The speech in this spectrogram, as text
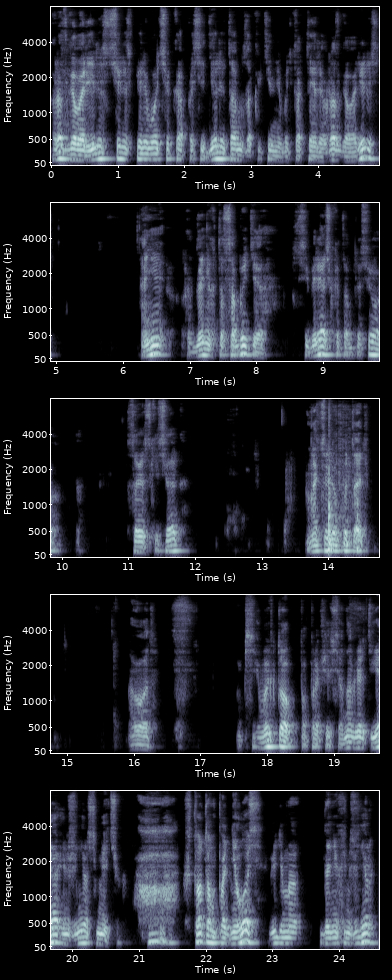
Разговорились через переводчика, посидели там за каким-нибудь коктейлем, разговорились. Они, для них это событие, сибирячка там, то все, советский человек. Начали пытать. Вот. Вы кто по профессии? Она говорит, я инженер-сметчик. Что там поднялось? Видимо, для них инженер.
